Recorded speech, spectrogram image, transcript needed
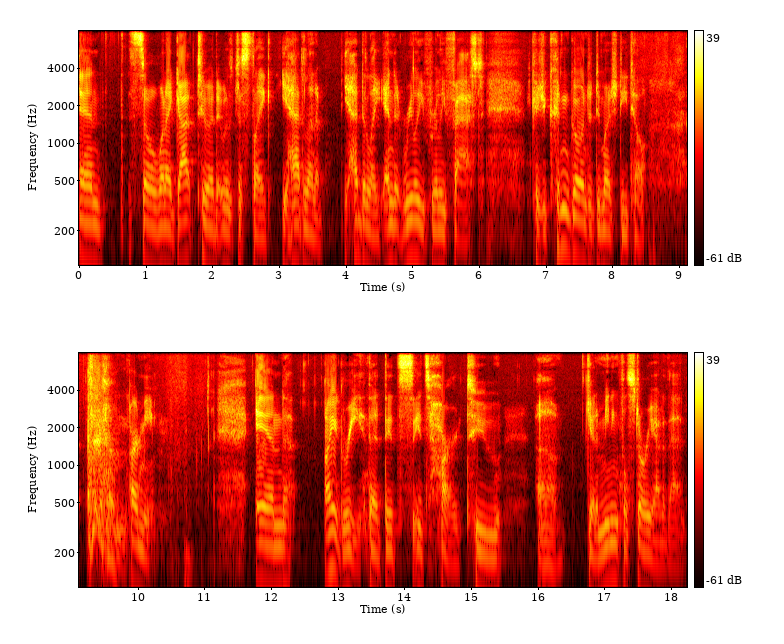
And so when I got to it, it was just like you had to let it, you had to like end it really, really fast because you couldn't go into too much detail. Pardon me. And I agree that it's it's hard to uh, get a meaningful story out of that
